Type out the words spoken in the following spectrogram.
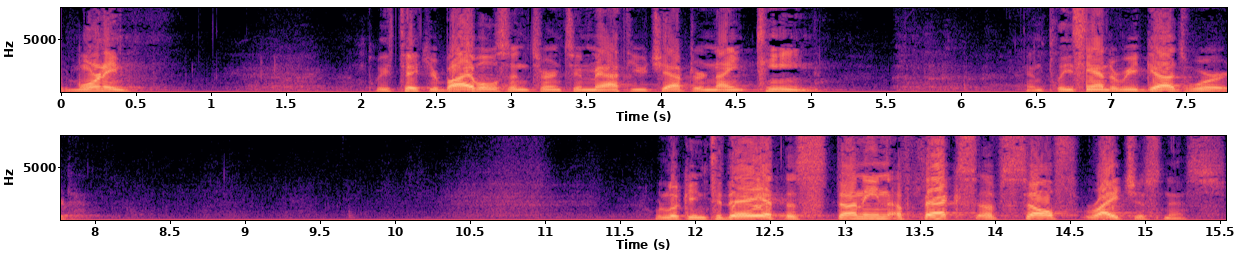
Good morning. Please take your Bibles and turn to Matthew chapter 19. And please stand to read God's Word. We're looking today at the stunning effects of self righteousness.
